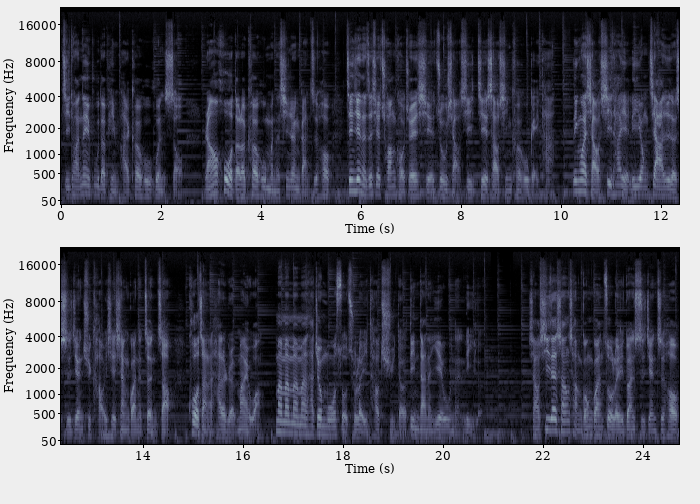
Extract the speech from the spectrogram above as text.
集团内部的品牌客户混熟，然后获得了客户们的信任感之后，渐渐的这些窗口就会协助小细介绍新客户给他。另外，小细他也利用假日的时间去考一些相关的证照，扩展了他的人脉网。慢慢慢慢，他就摸索出了一套取得订单的业务能力了。小细在商场公关做了一段时间之后，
